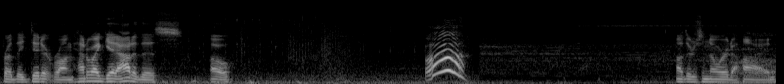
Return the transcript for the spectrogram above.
Bro, they did it wrong. How do I get out of this? Oh. Ah! Oh, there's nowhere to hide.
